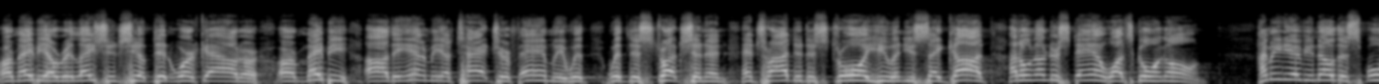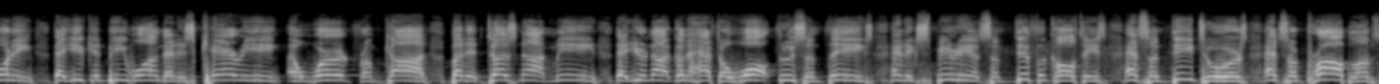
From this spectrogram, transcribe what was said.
or maybe a relationship didn't work out, or, or maybe uh, the enemy attacked your family with, with destruction and, and tried to destroy you, and you say, God, I don't understand what's going on. How many of you know this morning that you can be one that is carrying a word from God, but it does not mean that you're not going to have to walk through some things and experience some difficulties and some detours and some problems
